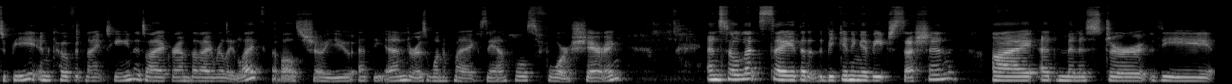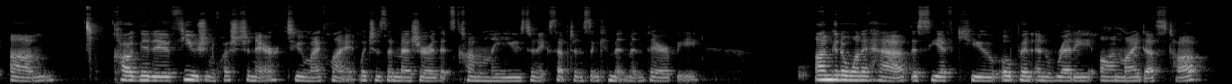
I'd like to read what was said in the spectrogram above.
to be in COVID-19, a diagram that I really like that I'll show you at the end or as one of my examples for sharing. And so let's say that at the beginning of each session, I administer the um, cognitive fusion questionnaire to my client, which is a measure that's commonly used in acceptance and commitment therapy. I'm going to want to have the CFQ open and ready on my desktop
